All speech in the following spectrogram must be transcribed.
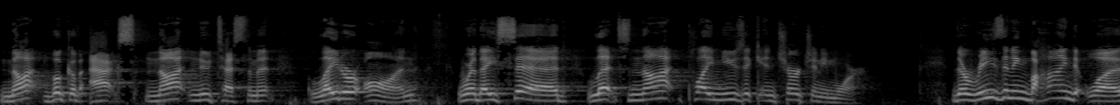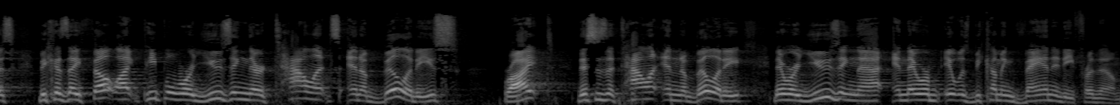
not book of Acts, not New Testament, later on, where they said, let's not play music in church anymore. The reasoning behind it was because they felt like people were using their talents and abilities, right? This is a talent and an ability. They were using that and they were it was becoming vanity for them.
